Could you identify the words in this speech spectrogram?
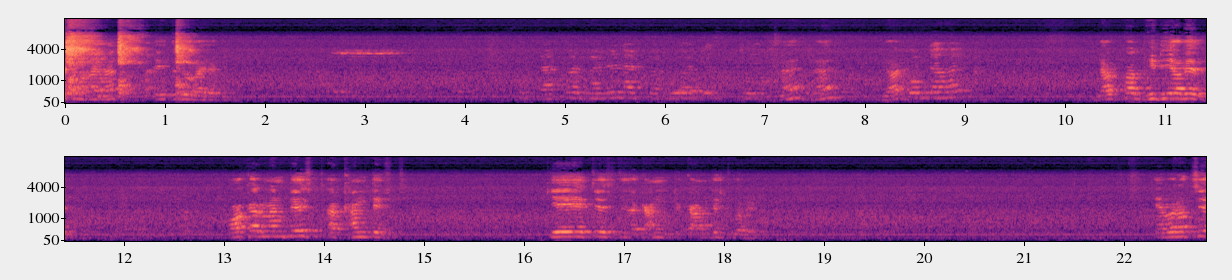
এখন হয় না এই দুটো হয় এখন হ্যাঁ হ্যাঁ ব্লাড কোনটা হয়? Blood for VDRL. Wassermann test আর খান টেস্ট কে টেস্ট কান কান টেস্ট করে? এবার হচ্ছে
